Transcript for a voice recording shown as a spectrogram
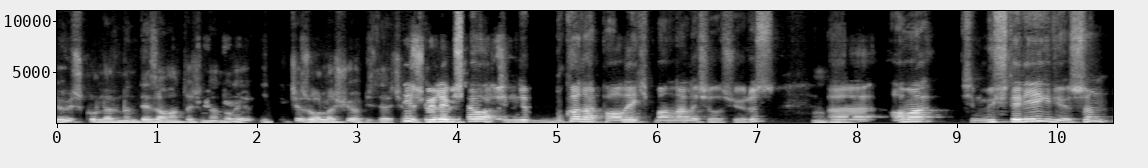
döviz kurlarının dezavantajından dolayı gittikçe zorlaşıyor bizler için. Bir şöyle bir şey var. Şimdi bu kadar pahalı ekipmanlarla çalışıyoruz. Hı hı. Ee, ama şimdi müşteriye gidiyorsun.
